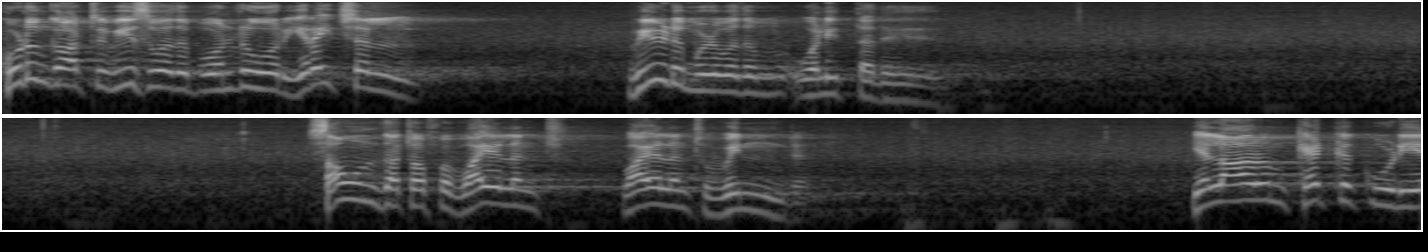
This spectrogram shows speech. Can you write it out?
கொடுங்காற்று வீசுவது போன்று ஒரு இரைச்சல் வீடு முழுவதும் ஒலித்தது. Sound that of a violent violent wind எல்லாரும் கேட்கக்கூடிய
